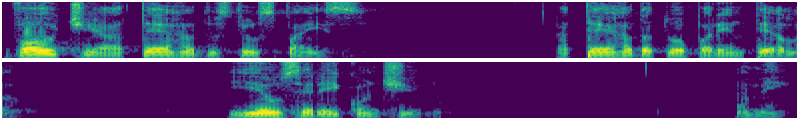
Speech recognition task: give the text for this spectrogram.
Volte à terra dos teus pais, à terra da tua parentela, e eu serei contigo. Amém.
